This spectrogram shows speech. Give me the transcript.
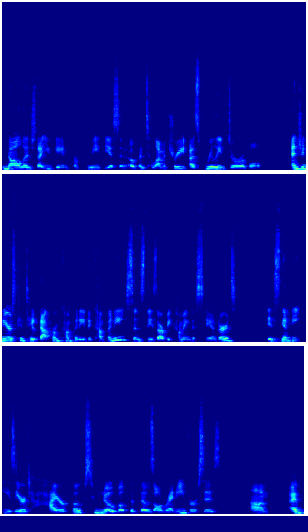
knowledge that you gain from prometheus and open telemetry as really durable. Engineers can take that from company to company since these are becoming the standards. It's going to be easier to hire folks who know both of those already versus um, I've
